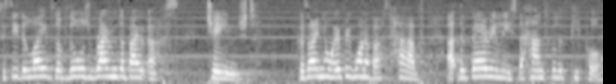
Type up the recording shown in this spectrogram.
to see the lives of those round about us changed. Because I know every one of us have, at the very least, a handful of people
